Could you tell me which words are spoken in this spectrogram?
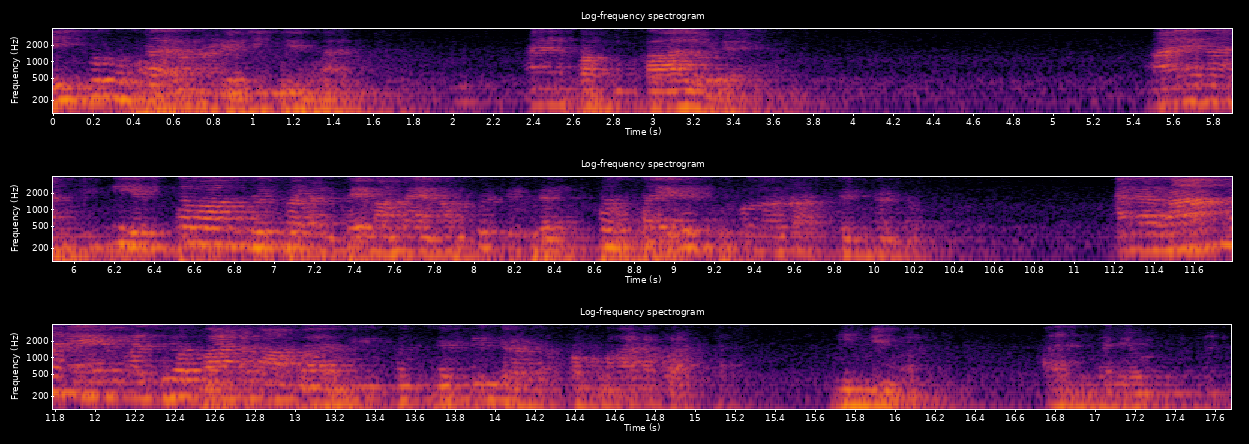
ఇంకొకసారి ఉన్నాడు హిందీ సార్. ఆయన పాపం కాలు ఆయన హిందీ ఎంత బాగా చెప్పాడంటే మాకు ఆయన అప్పుడు ఎంత సైలెంట్ ఉన్నారో అట్లా వింటుంటాం. ఆయన రాగానే మధ్యలో పాట మా భాష చెప్పిన తర్వాత ఒక పాట పాడతారు హిందీ పాట. అది మరి ఉంటుంది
